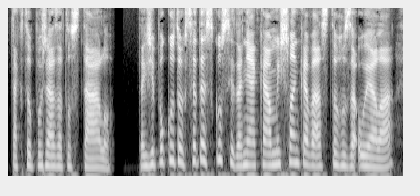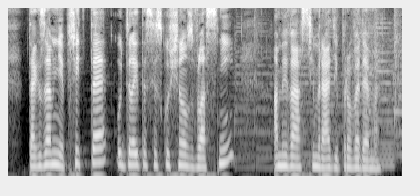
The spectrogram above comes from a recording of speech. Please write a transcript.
tak to pořád za to stálo. Takže pokud to chcete zkusit a nějaká myšlenka vás toho zaujala, tak za mě přijďte, udělejte si zkušenost vlastní a my vás tím rádi provedeme.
